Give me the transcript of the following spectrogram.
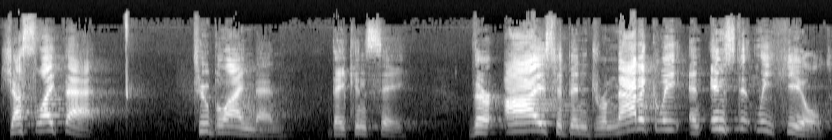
Just like that, two blind men, they can see. Their eyes have been dramatically and instantly healed.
